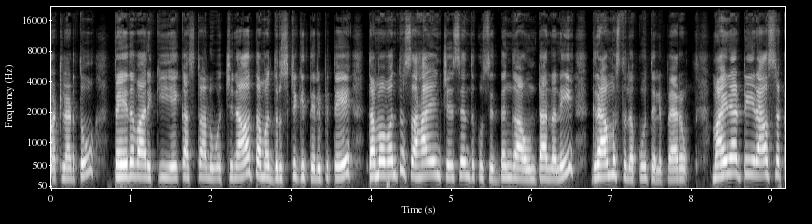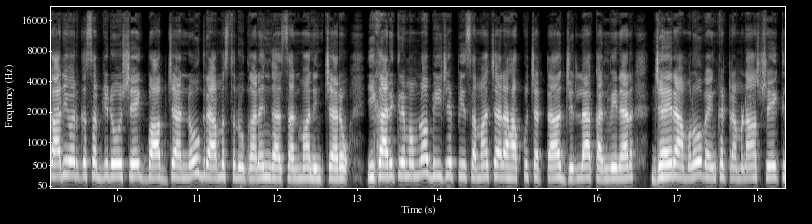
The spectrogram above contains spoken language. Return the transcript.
మాట్లాడుతూ పేదవారికి ఏ కష్టాలు వచ్చినా తమ దృష్టికి తెలిపితే తమ వంతు సహాయం చేసేందుకు సిద్ధంగా ఉంటానని గ్రామస్తులకు తెలిపారు. మైనార్టీ రాష్ట్ర కార్యవర్గ సభ్యుడు షేక్ బాబ్జాన్ను గ్రామస్తులు ఘనంగా సన్మానించారు. ఈ కార్యక్రమంలో బీజేపీ సమాచార హక్కు చట్ట జిల్లా కన్వీనర్ జయరాములు వెంకటరమణ షేక్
